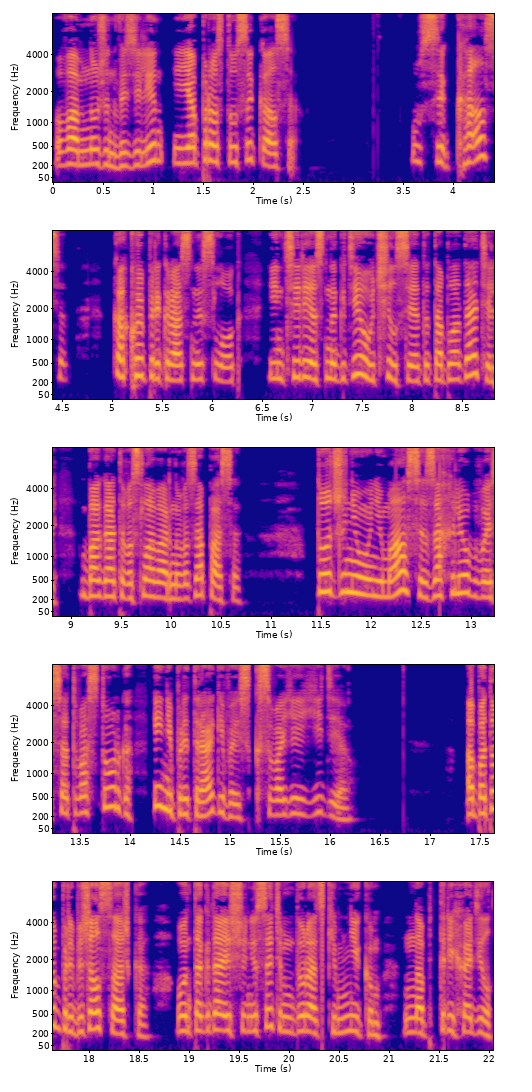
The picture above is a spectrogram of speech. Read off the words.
«Вам нужен вазелин», и я просто усыкался». «Усыкался? Какой прекрасный слог! Интересно, где учился этот обладатель богатого словарного запаса? Тот же не унимался, захлебываясь от восторга и не притрагиваясь к своей еде. А потом прибежал Сашка. Он тогда еще не с этим дурацким ником на три ходил,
